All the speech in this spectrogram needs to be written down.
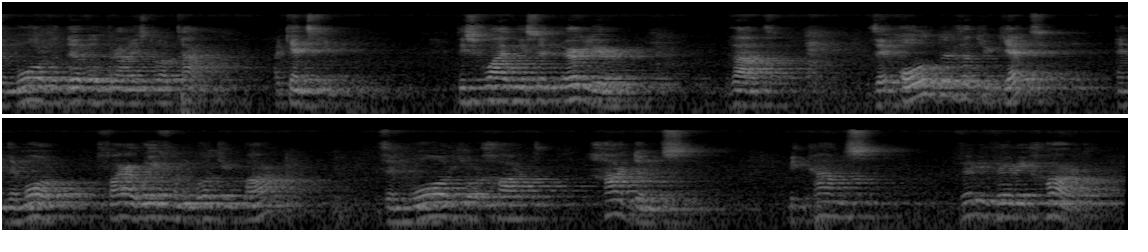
the more the devil tries to attack against him. This is why we said earlier that the older that you get and the more far away from God you are, the more your heart hardens, becomes very, very hard.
